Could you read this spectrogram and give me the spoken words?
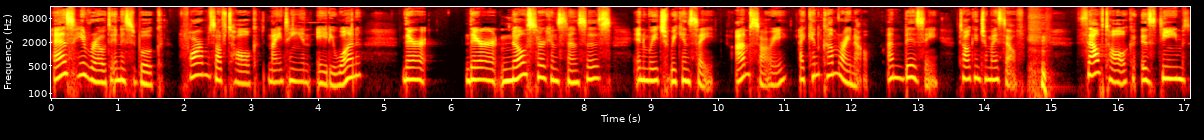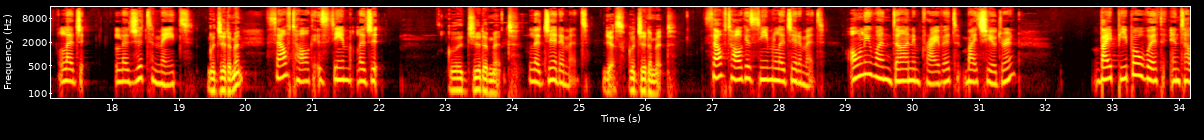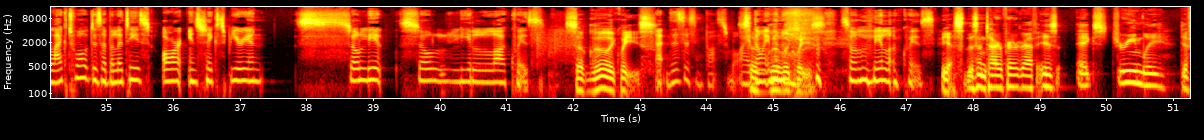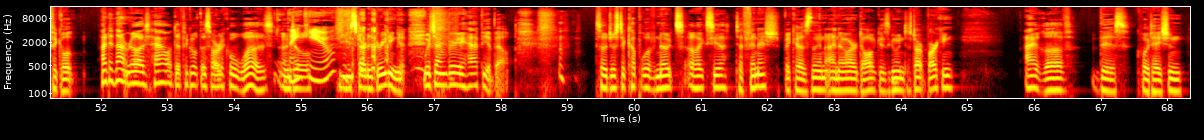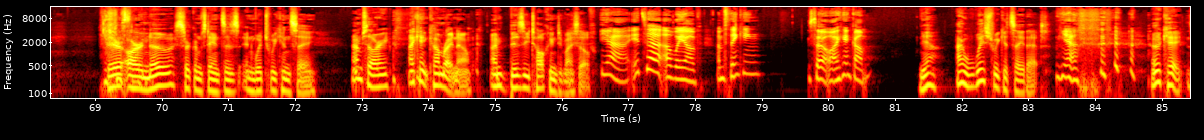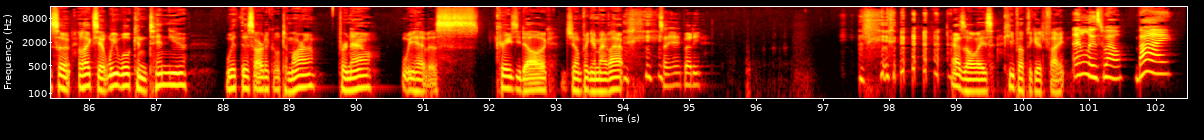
As he wrote in his book, Forms of Talk, 1981, there, there are no circumstances in which we can say, I'm sorry, I can't come right now. I'm busy talking to myself. Self talk is deemed leg- legitimate. Legitimate. Self talk is deemed legit- Legitimate. legitimate. Yes, legitimate. Self talk is deemed legitimate only when done in private by children, by people with intellectual disabilities, or in Shakespearean soli- soliloquies. Soliloquies. Uh, this is impossible. I don't even know. Soliloquies. Soliloquies. yes, this entire paragraph is extremely difficult. I did not realize how difficult this article was until Thank you. you started reading it, which I'm very happy about. So, just a couple of notes, Alexia, to finish, because then I know our dog is going to start barking. I love this quotation. There are no circumstances in which we can say, I'm sorry, I can't come right now. I'm busy talking to myself. Yeah, it's a, a way of I'm thinking, so I can come. Yeah, I wish we could say that. Yeah. Okay, so Alexia, we will continue with this article tomorrow. For now, we have a s- crazy dog jumping in my lap. Say hey, buddy. As always, keep up the good fight. and lose well. Bye.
